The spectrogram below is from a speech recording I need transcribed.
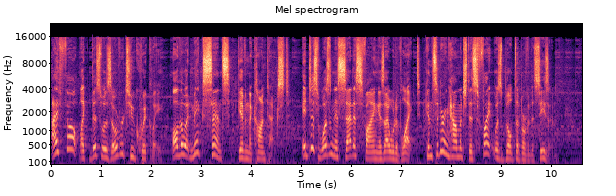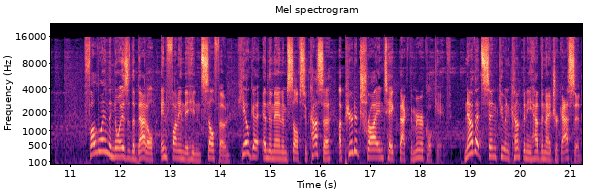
I felt like this was over too quickly, although it makes sense given the context. It just wasn't as satisfying as I would have liked, considering how much this fight was built up over the season. Following the noise of the battle and finding the hidden cell phone, Hyoga and the man himself Tsukasa appear to try and take back the Miracle Cave. Now that Senku and company have the nitric acid,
